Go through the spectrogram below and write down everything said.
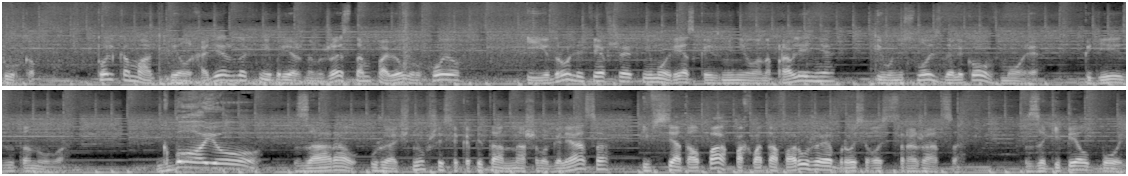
турков. Только маг в белых одеждах небрежным жестом повел рукою и ядро, летевшее к нему, резко изменило направление и унеслось далеко в море, где и затонуло. «К бою!» — заорал уже очнувшийся капитан нашего Голиаса, и вся толпа, похватав оружие, бросилась сражаться. Закипел бой.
